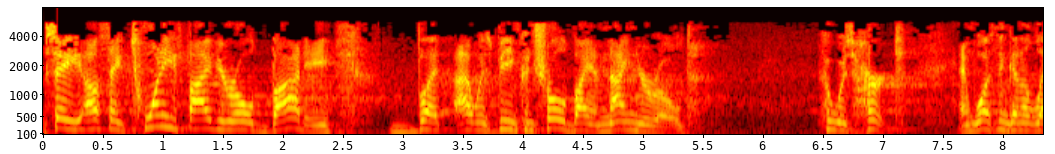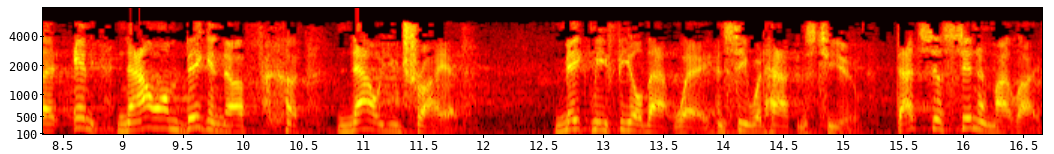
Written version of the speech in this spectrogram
say, I'll say 25 year old body but I was being controlled by a nine year old who was hurt and wasn't going to let in. Now I'm big enough. now you try it. Make me feel that way and see what happens to you. That's just sin in my life.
